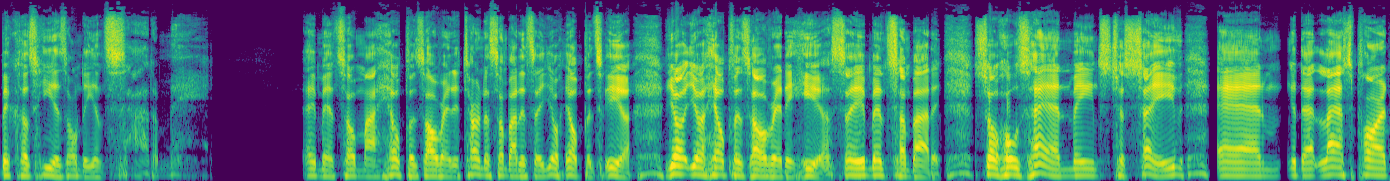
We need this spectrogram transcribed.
Because He is on the inside of me. Amen. So my help is already. Turn to somebody and say, Your help is here. Your, your help is already here. Say amen, somebody. So Hosanna means to save. And that last part,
